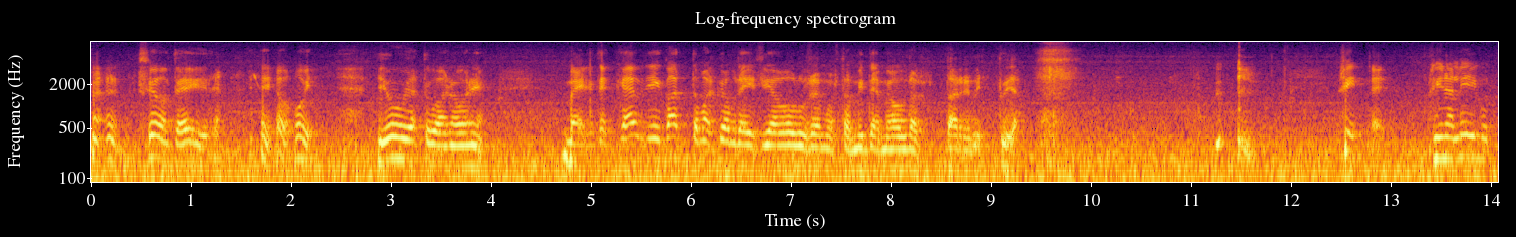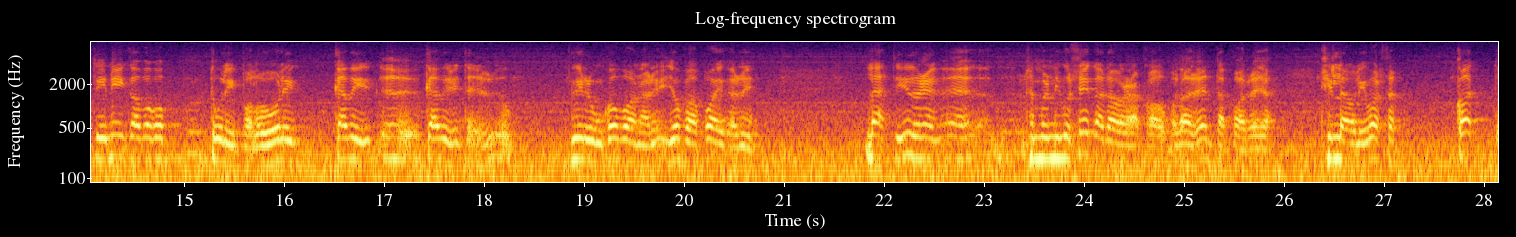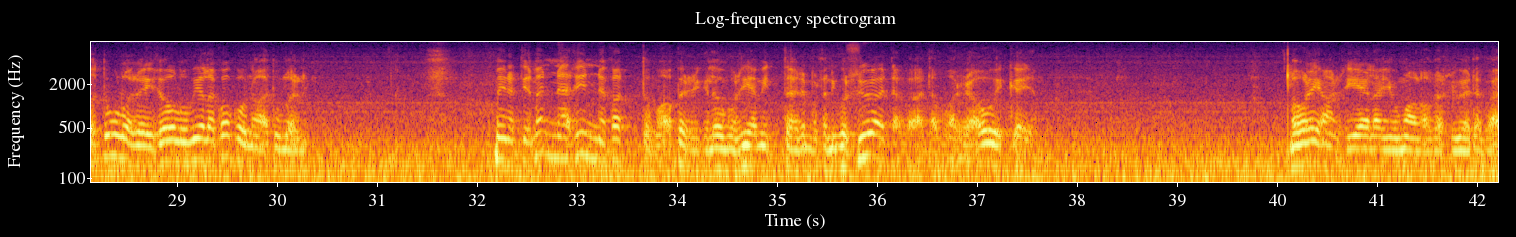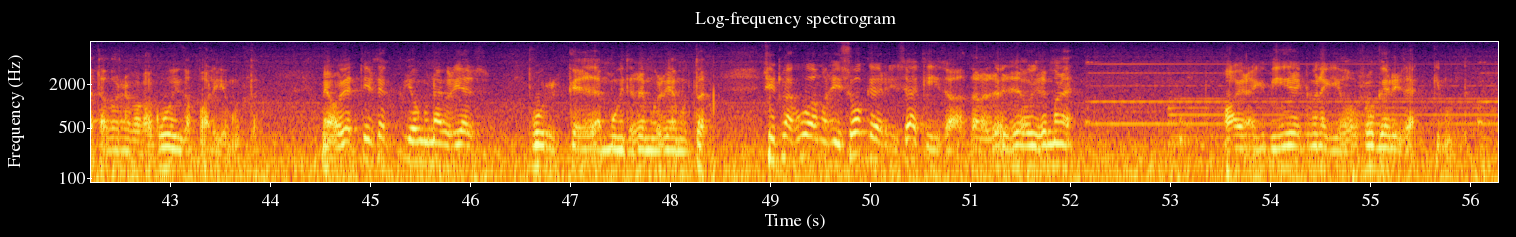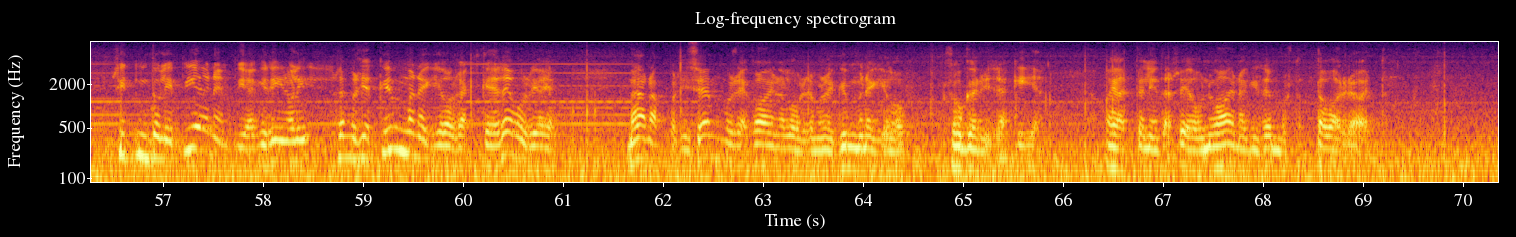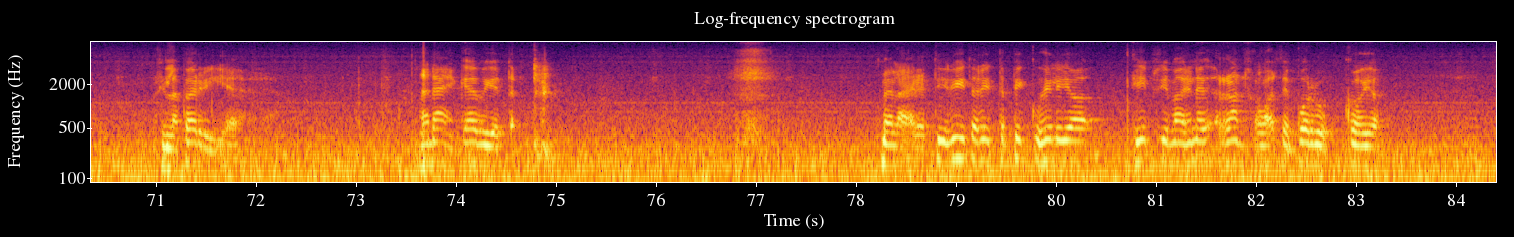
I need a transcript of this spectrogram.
se on teidän. Joo, ja tuo noin, me sitten käytiin katsomassa, mutta ei siellä ollut semmoista, mitä me oltaisiin tarvittu. Ja sitten siinä liikuttiin niin kauan, kun tulipalo oli, kävi, kävi virun kovana niin joka paikassa, niin lähti yhden semmoinen niin sekatavarakauppa tai sen tapaisen ja sillä oli vasta katto tulos, ei se ollut vielä kokonaan tullut. Meinattiin, että mennään sinne katsomaan perkele, onko siellä mitään semmoista niin syötävää tavaraa oikein. Olihan siellä jumalalta syötävää tavaraa vaikka kuinka paljon, mutta me otettiin sitten jonkunnäköisiä purkkeja ja muita semmoisia, mutta sitten mä huomasin sokerisäki saatana, se, se oli semmoinen ainakin 50 kiloa sokerisäkki, mutta sitten tuli pienempiäkin, siinä oli semmoisia 10 kilosäkkejä semmoisia ja mä nappasin semmoisen kainaloon semmoisen 10 kilo sokerisäkin. Ja ajattelin, että se on nyt ainakin semmoista tavaraa, että sillä pärjää. Ja näin kävi, että me lähdettiin siitä sitten pikkuhiljaa hipsimään sinne ranskalaisten porukkaan ja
